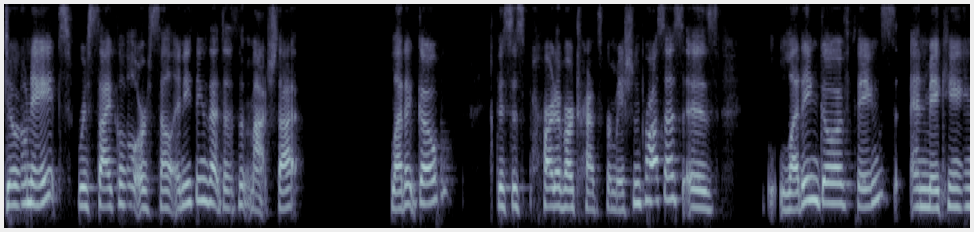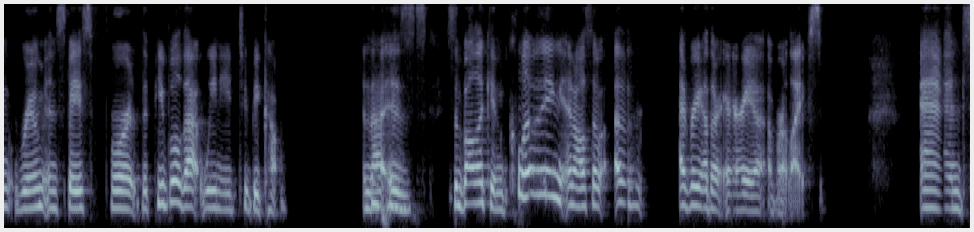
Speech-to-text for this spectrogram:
donate recycle or sell anything that doesn't match that let it go. This is part of our transformation process is letting go of things and making room and space for the people that we need to become. And that Mhm. is symbolic in clothing and also every other area of our lives. And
